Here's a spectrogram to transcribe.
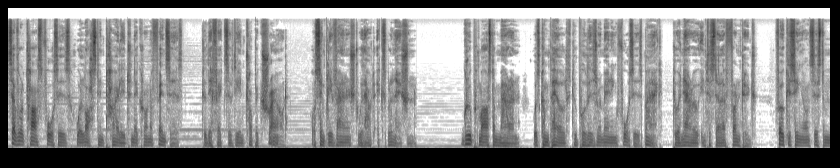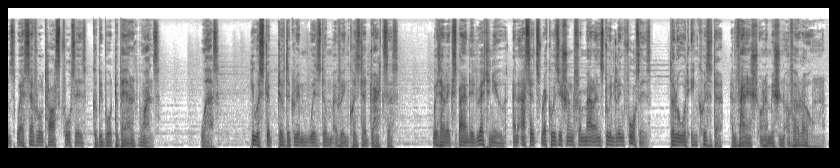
Several task forces were lost entirely to Necron offences, to the effects of the Entropic Shroud, or simply vanished without explanation. Group Master Marin was compelled to pull his remaining forces back to a narrow interstellar frontage, focusing on systems where several task forces could be brought to bear at once. Worse, he was stripped of the grim wisdom of Inquisitor Draxus. With her expanded retinue and assets requisitioned from Marin's dwindling forces, the Lord Inquisitor had vanished on a mission of her own.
